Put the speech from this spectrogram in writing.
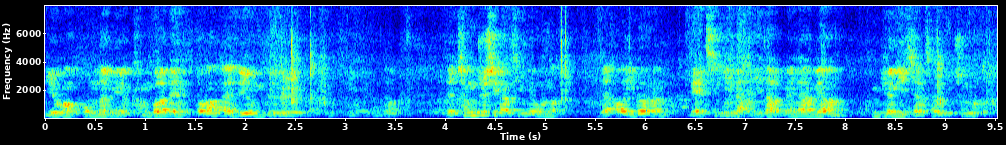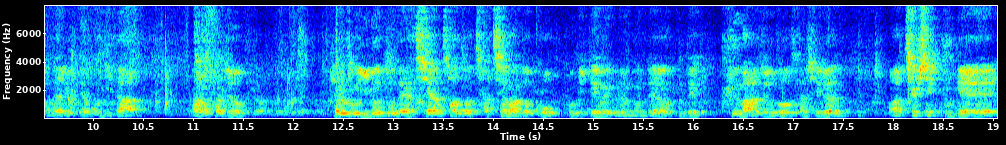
위험한 범람 위험 간과된 또 하나의 내용들을 말씀드리면요. 청주시 같은 경우는 이제 어, 이거는 내 책임이 아니다. 왜냐하면 금평이 지하철이 충북도 관할이기 때문이다. 라고 하죠. 결국 이것도 내가 지하차도 자체만 놓고 보기 때문에 그런 건데요. 근데 그마저도 사실은 79개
